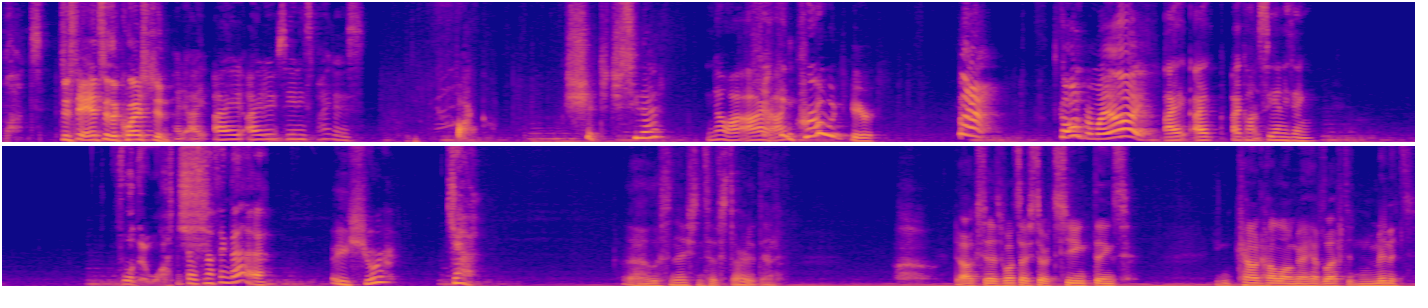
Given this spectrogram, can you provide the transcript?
What? Just answer the question. I I, I, I don't see any spiders. Fuck. Shit, did you see that? No, I I, Fucking crow in here. Ah! It's going for my eyes. I, I I can't see anything. For the watch. There's nothing there. Are you sure? Yeah. The hallucinations have started then. Doc says once I start seeing things, you can count how long I have left in minutes.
